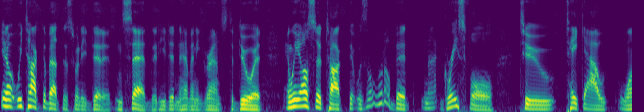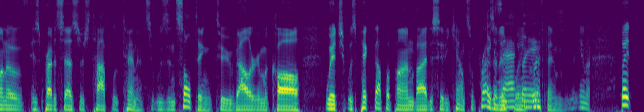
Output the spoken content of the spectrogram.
You know, we talked about this when he did it and said that he didn't have any grounds to do it. And we also talked that was a little bit not graceful to take out one of his predecessor's top lieutenants. It was insulting to Valerie McCall, which was picked up upon by the city council president, Blaine Griffin. You know, but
